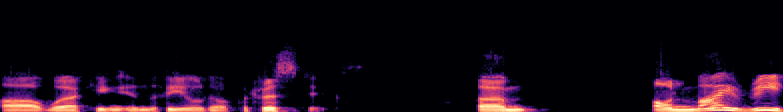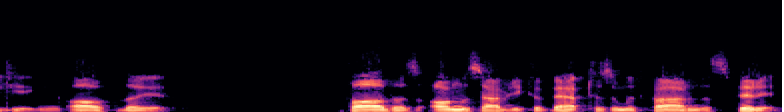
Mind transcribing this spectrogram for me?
are working in the field of patristics. Um, on my reading of the fathers on the subject of baptism with fire and the Spirit,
